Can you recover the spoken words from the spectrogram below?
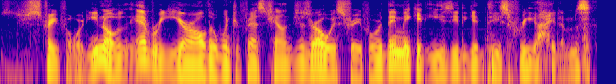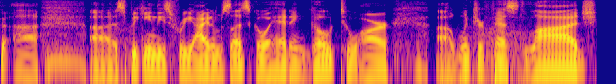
straightforward. You know, every year all the Winterfest challenges are always straightforward. They make it easy to get these free items. Uh, uh, speaking these free items, let's go ahead and go to our uh, Winterfest Lodge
